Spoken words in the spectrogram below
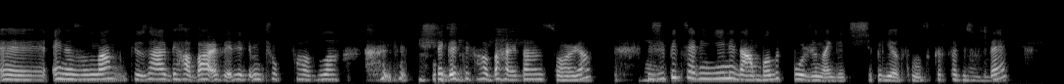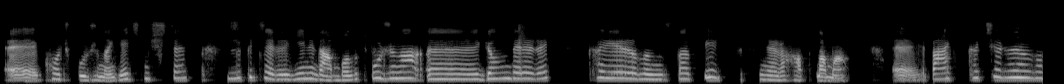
e, en azından güzel bir haber verelim çok fazla negatif haberden sonra. Evet. Jüpiter'in yeniden balık burcuna geçişi biliyorsunuz kısa bir süre e, Koç burcuna geçmişti. Jüpiter'i yeniden balık burcuna e, göndererek kariyer alanınızda bir tık yine rahatlama, e, belki kaçırdığınız o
